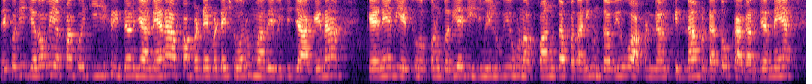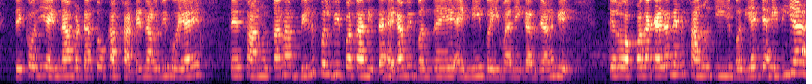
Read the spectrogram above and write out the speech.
ਦੇਖੋ ਜੀ, ਜਦੋਂ ਵੀ ਆਪਾਂ ਕੋਈ ਚੀਜ਼ ਖਰੀਦਣ ਜਾਂਦੇ ਆ ਨਾ, ਆਪਾਂ ਵੱਡੇ ਵੱਡੇ ਸ਼ੋਰੂਮਾਂ ਦੇ ਵਿੱਚ ਜਾ ਕੇ ਨਾ ਕਹਿੰਦੇ ਆ ਵੀ ਇੱਥੋਂ ਆਪਾਂ ਨੂੰ ਵਧੀਆ ਚੀਜ਼ ਮਿਲੂਗੀ। ਹੁਣ ਆਪਾਂ ਨੂੰ ਤਾਂ ਪਤਾ ਨਹੀਂ ਹੁੰਦਾ ਵੀ ਉਹ ਆਪਣੇ ਨਾਲ ਕਿੰਨਾ ਵੱਡਾ ਧੋਖਾ ਕਰ ਜਾਂਦੇ ਆ। ਦੇਖੋ ਜੀ, ਇੰਨਾ ਵੱਡਾ ਧੋਖਾ ਸਾਡੇ ਨਾਲ ਵੀ ਹੋਇਆ ਏ। ਤੇ ਸਾਨੂੰ ਤਾਂ ਨਾ ਬਿਲਕੁਲ ਵੀ ਪਤਾ ਨਹੀਂ ਤਾਂ ਹੈਗਾ ਵੀ ਬੰਦੇ ਇੰਨੀ ਬੇਈਮਾਨੀ ਕਰ ਜਾਣਗੇ। ਚਲੋ ਆਪਾਂ ਤਾਂ ਕਹਿ ਦਿੰਦੇ ਵੀ ਸਾਨੂੰ ਚੀਜ਼ ਵਧੀਆ ਚਾਹੀਦੀ ਆ।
